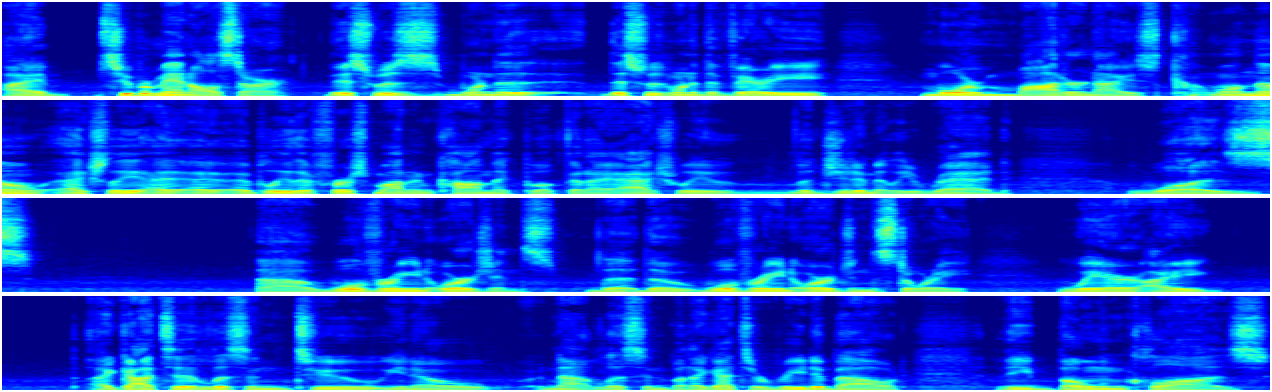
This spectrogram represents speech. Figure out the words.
I Superman All Star. This was one of the, this was one of the very more modernized. Well, no, actually, I, I believe the first modern comic book that I actually legitimately read was uh, Wolverine Origins, the the Wolverine origin story, where I I got to listen to, you know, not listen, but I got to read about the Bone Claws,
